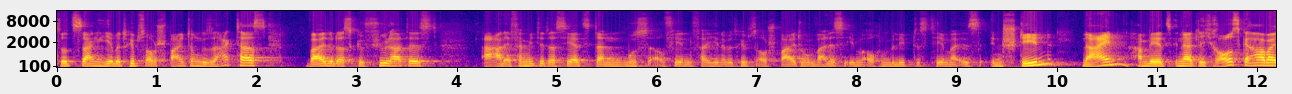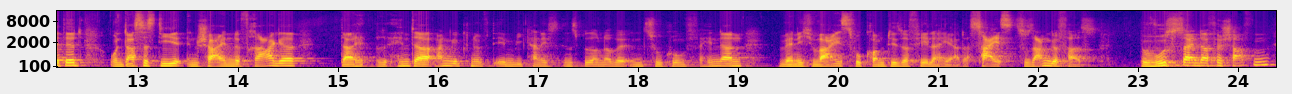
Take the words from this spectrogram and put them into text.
sozusagen hier Betriebsaufspaltung gesagt hast, weil du das Gefühl hattest, ah, der vermietet das jetzt, dann muss auf jeden Fall hier eine Betriebsaufspaltung, weil es eben auch ein beliebtes Thema ist, entstehen. Nein, haben wir jetzt inhaltlich rausgearbeitet und das ist die entscheidende Frage. Dahinter angeknüpft eben, wie kann ich es insbesondere in Zukunft verhindern, wenn ich weiß, wo kommt dieser Fehler her. Das heißt, zusammengefasst, Bewusstsein dafür schaffen,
